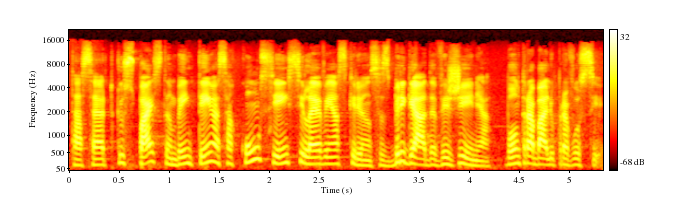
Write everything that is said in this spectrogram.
Tá certo que os pais também tenham essa consciência e levem as crianças. Obrigada, Virgínia. Bom trabalho para você.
